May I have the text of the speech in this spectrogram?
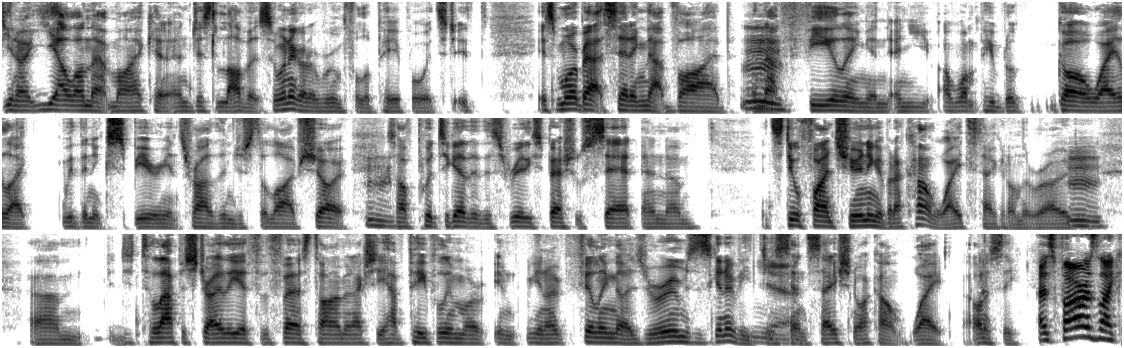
you know, yell on that mic and, and just love it. So when I got a room full of people, it's it's it's more about setting that vibe and Mm. that feeling, and and you, I want people to go away like with an experience rather than just a live show. Mm. So I've put together this really special set and. Um, it's still fine tuning it, but I can't wait to take it on the road. Mm. Um, to lap Australia for the first time and actually have people in, my, in you know, filling those rooms is going to be just Yeah. sensational. I can't wait, honestly. As far as like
